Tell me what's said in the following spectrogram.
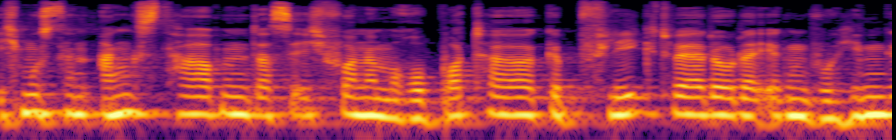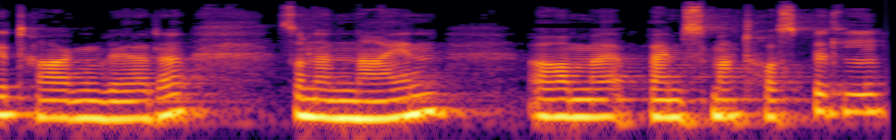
ich muss dann Angst haben, dass ich von einem Roboter gepflegt werde oder irgendwo hingetragen werde, sondern nein, ähm, beim Smart Hospital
